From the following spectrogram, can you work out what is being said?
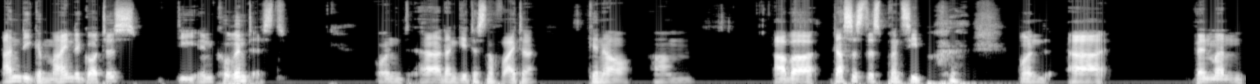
an die Gemeinde Gottes, die in Korinth ist. Und äh, dann geht es noch weiter. Genau. Ähm, aber das ist das Prinzip. und äh, wenn man,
